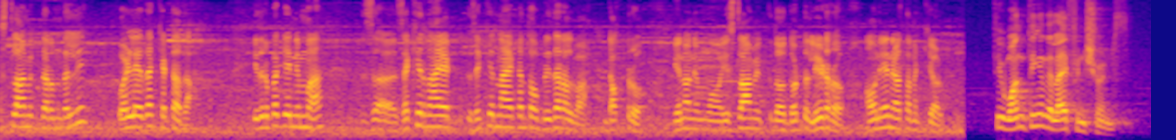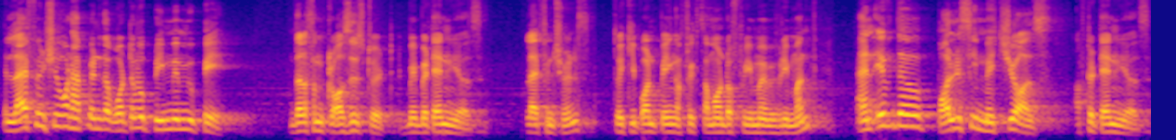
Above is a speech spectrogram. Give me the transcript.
ಇಸ್ಲಾಮಿಕ್ ಧರ್ಮದಲ್ಲಿ ಒಳ್ಳೆಯದ ಕೆಟ್ಟದ ಇದ್ರ ಬಗ್ಗೆ ನಿಮ್ಮ ಜಕೀರ್ ನಾಯಕ್ ಜಕೀರ್ ನಾಯಕ್ ಅಂತ ಒಬ್ರು ಇದಾರಲ್ವಾ ಡಾಕ್ಟ್ರು ಏನೋ ನಿಮ್ಮ ಇಸ್ಲಾಮಿಕ್ ದೊಡ್ಡ ಲೀಡರು ಅವನು ಏನು ಹೇಳ್ತಾನೆ ಕೇಳು is the life insurance. In life insurance, what happens is that whatever premium you pay, there are some clauses to it. It may be 10 years. Life insurance. So you keep on paying a fixed amount of premium every month. And if the policy matures after 10 years,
